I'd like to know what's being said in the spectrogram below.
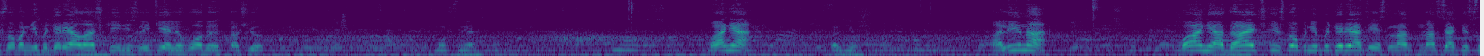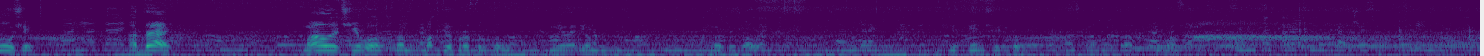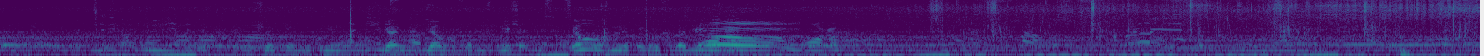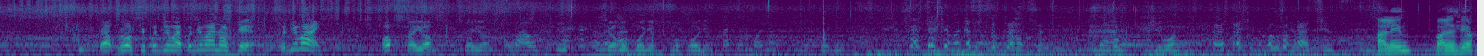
Чтобы он не потерял очки, не слетели в воду и скачут. Можешь снять? Ваня! Как девушка? Алина! Ваня, отдай очки, чтобы не потерять, если на, на всякий случай. Отдай. Мало ли чего. Там махнет просто рукой. Не найдем мы здесь. В этой болоте. Нет, я ничего не говорю. Там, нас там, правда, не молчи. Девчонки, я не понимаю. Я, я, допустим, я сейчас 58 лет, я говорю сюда 90 Так, ножки поднимай, поднимай ножки, поднимай. Оп, встаем, встаем, встаем. Все, выходим, выходим, выходим. Было убраться. Чего? Самое страшное было убраться. Алин, палец вверх.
